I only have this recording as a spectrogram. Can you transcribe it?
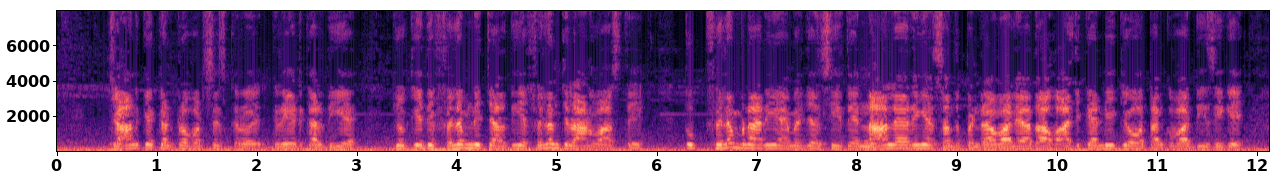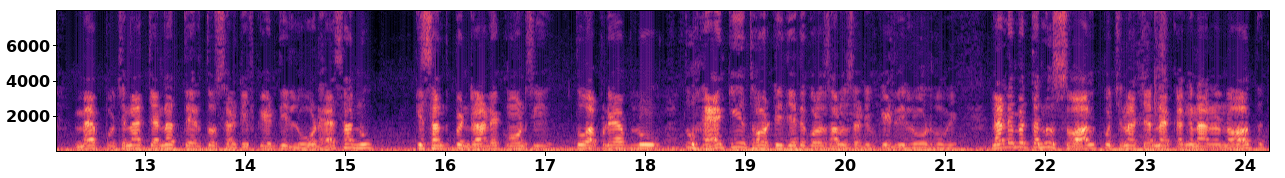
ਜਾਣ ਕੇ ਕੰਟਰੋਵਰਸੀਜ਼ ਕ੍ਰੀਏਟ ਕਰਦੀ ਹੈ, ਕਿਉਂਕਿ ਇਹਦੀ ਫਿਲਮ ਨਹੀਂ ਚੱਲਦੀ ਹੈ। ਫਿਲਮ ਚਲਾਉਣ ਵਾਸਤੇ ਤੂੰ ਫਿਲਮ ਬਣਾ ਰਹੀ ਹੈ ਐਮਰਜੈਂਸੀ ਤੇ, ਨਾਂ ਲੈ ਰਹੀ ਹੈ ਸੰਤ ਭਿੰਡਰਾਂ ਵਾਲਿਆਂ ਦਾ। ਅੱਜ ਕਹਿੰਦੀ ਕਿ ਉਹ ਆਤੰਕਵਾਦੀ ਸੀਗੇ। ਮੈਂ ਪੁੱਛਣਾ ਚਾਹਨਾ ਤੇਰੇ ਤੋਂ ਸਰਟੀਫਿਕੇਟ ਦੀ ਲੋੜ ਹੈ ਸਾਨੂੰ? ਕਿ ਸੰਤ ਭਿੰਡਰਾਂ ਕੌਣ ਸੀ? ਤੂੰ ਆਪਣੇ ਆਪ ਨੂੰ, ਤੂੰ ਹੈ ਕੀ ਅਥਾਰਟੀ ਜਿਹਦੇ ਕੋਲ ਸਾਨੂੰ ਸਰਟੀਫਿਕੇਟ ਦੀ ਲੋੜ ਹੋਵੇ? ਨਾਲੇ ਮੈਂ ਤੈਨੂੰ ਸਵਾਲ ਪੁੱਛਣਾ ਚਾਹਨਾ ਕੰਗਨਾ ਰਣੌਤ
